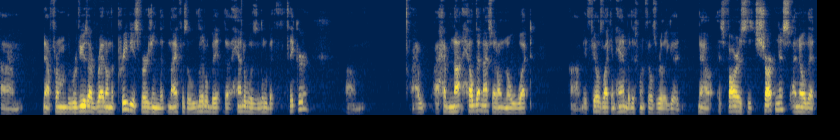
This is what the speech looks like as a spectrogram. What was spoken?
Um, now from the reviews I've read on the previous version, the knife was a little bit, the handle was a little bit thicker. Um, I, I have not held that knife, so I don't know what um, it feels like in hand, but this one feels really good. Now, as far as sharpness, I know that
